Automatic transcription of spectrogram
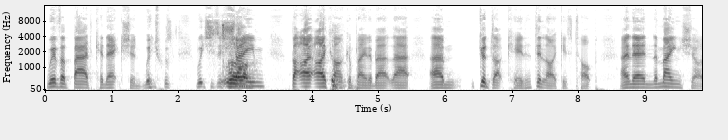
with a bad connection, which was which is a shame. Oh. But I, I can't complain about that. Um, good luck, kid. Didn't like his top. And then the main show,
